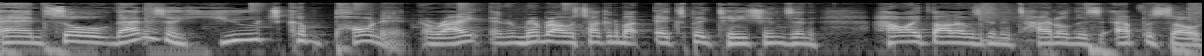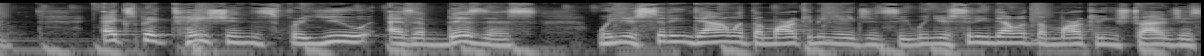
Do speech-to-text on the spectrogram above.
And so that is a huge component, all right? And remember, I was talking about expectations and how I thought I was going to title this episode. Expectations for you as a business when you're sitting down with the marketing agency, when you're sitting down with the marketing strategist,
